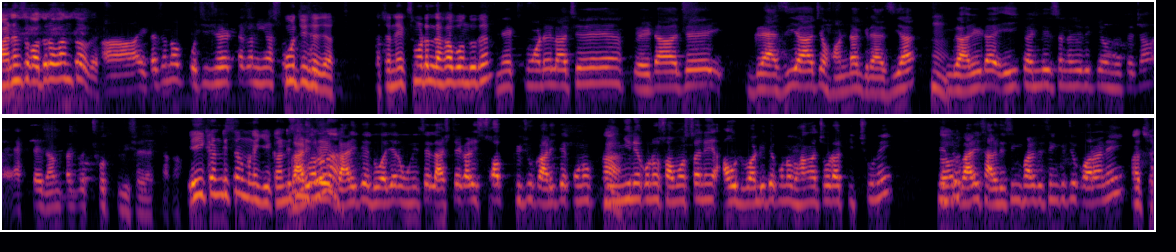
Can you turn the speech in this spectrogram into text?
ফাইন্যান্সে কত টাকা আনতে হবে? এটার জন্য পঁচিশ হাজার টাকা নিয়ে পঁচিশ হাজার। আচ্ছা নেক্সট মডেল দেখা বন্ধুদের। নেক্সট মডেল আছে এটা আছে গ্রাজিয়া আছে হন্ডা গ্রাজিয়া গাড়িটা এই কন্ডিশনে যদি কেউ নিতে চাও একটাই দাম থাকবে ছত্রিশ হাজার টাকা। এই কন্ডিশন মানে কি? কন্ডিশন ভালো গাড়িতে না? গাড়িতে দু হাজার উনিশের লাস্টের গাড়ি সবকিছু গাড়িতে কোনো হ্যাঁ। ইঞ্জিনে কোনো সমস্যা নেই আউট বডিতে কোনো ভাঙাচোরা কিছু নেই। কিন্তু গাড়ি সার্ভিসিং ফার্ভিসিং কিছু করা নেই। আচ্ছা।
